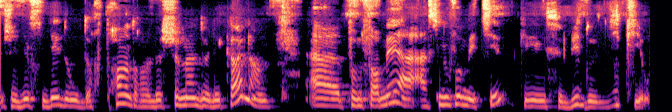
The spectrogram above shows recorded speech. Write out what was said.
j'ai décidé donc de reprendre le chemin de l'école euh, pour me former à, à, ce nouveau métier qui est celui de DPO.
